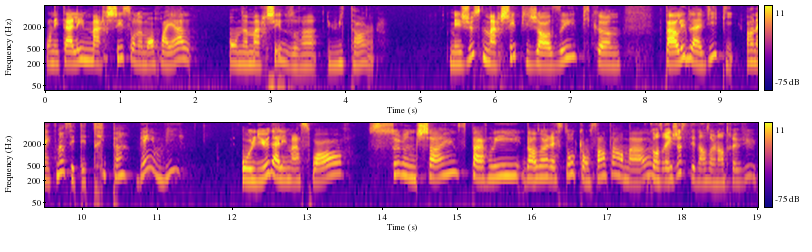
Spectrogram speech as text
On est allé marcher sur le Mont-Royal. On a marché durant huit heures. Mais juste marcher, puis jaser, puis comme parler de la vie, puis honnêtement, c'était tripant. Ben oui. Au lieu d'aller m'asseoir sur une chaise, parler dans un resto qu'on s'entend mal. On dirait juste que t'es dans une entrevue.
